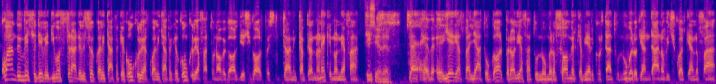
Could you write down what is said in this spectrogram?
Quando invece deve dimostrare le sue qualità perché comunque lui ha qualità perché comunque lui ha fatto 9 gol 10 gol quest'anno in campionato non è che non ne ha fatti. Sì, sì. Cioè, eh, eh, ieri ha sbagliato un gol però lì ha fatto un numero Sommer che mi ha ricordato un numero di Andanovic qualche anno fa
